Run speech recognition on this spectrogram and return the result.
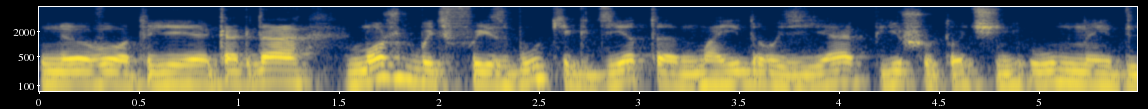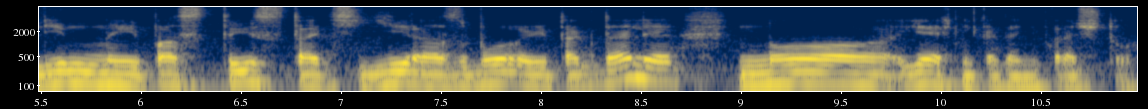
Вот, и когда, может быть, в Фейсбуке где-то мои друзья пишут очень умные, длинные посты, статьи, разборы и так далее, но я их никогда не прочту.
